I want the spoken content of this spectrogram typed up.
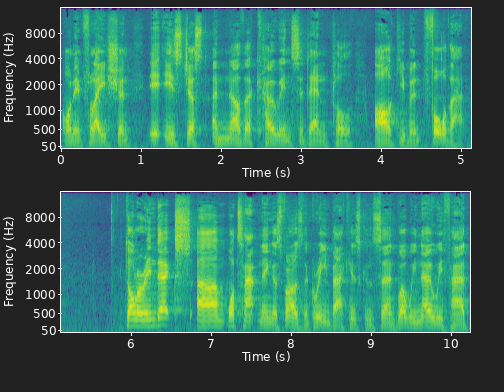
on inflation, it is just another coincidental argument for that. Dollar index, um, what's happening as far as the greenback is concerned? Well, we know we've had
